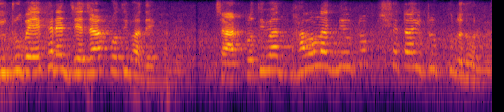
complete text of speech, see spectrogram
ইউটিউবে এখানে যে যার প্রতিভা দেখাবে, যার প্রতিভা ভালো লাগবে ইউটিউব সেটা ইউটিউব তুলে ধরবে।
